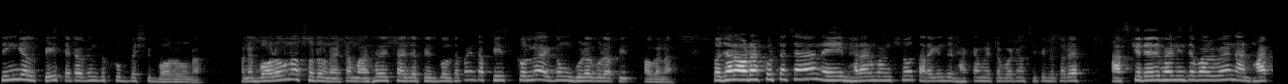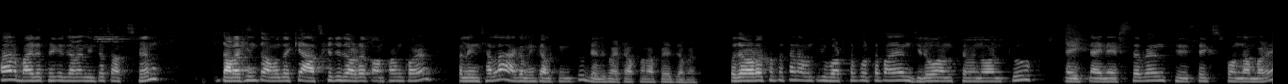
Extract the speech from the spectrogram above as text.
সিঙ্গেল পিস এটাও কিন্তু খুব বেশি বড়ও না। মানে বড়ও না ছোট না, এটা মাঝারি সাইজের পিস বলতে পারেন। এটা পিস করলেও একদম গুঁড়া গুঁড়া পিস হবে না। তো যারা অর্ডার করতে চান এই ভেড়ার মাংস, তারা কিন্তু ঢাকা মেট্রোপলিটন সিটির ভেতরে আজকে ডেলিভারি নিতে পারবেন। আর ঢাকার বাইরে থেকে যারা নিতে চাচ্ছেন, তারা কিন্তু আমাদেরকে আজকে যদি অর্ডার কনফার্ম করেন, তাহলে ইনশাল্লাহ আগামীকাল কিন্তু ডেলিভারিটা আপনারা পেয়ে যাবেন। তো যারা অর্ডার করতে চান আমাদেরকে হোয়াটসঅ্যাপ করতে পারেন zero one seven one two eight nine eight seven three six phone নাম্বারে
